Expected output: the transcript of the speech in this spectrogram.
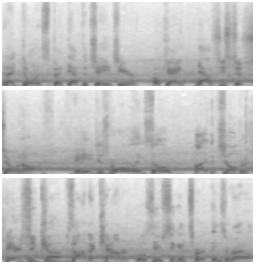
and I don't expect that to change here. Okay, now she's just showing off. Paige is rolling, so hi, the children. Here she comes on the counter. We'll see if she can turn things around.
